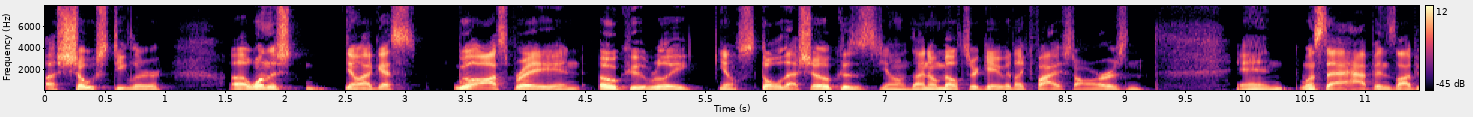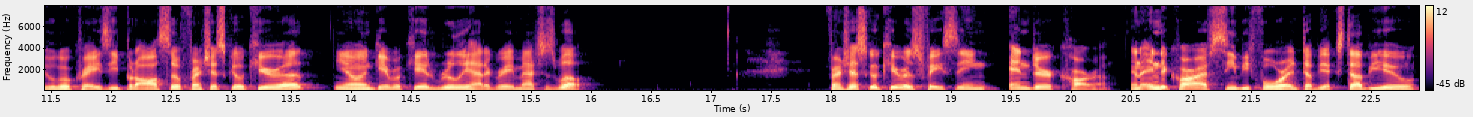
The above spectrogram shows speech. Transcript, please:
a show stealer. Uh, one of the, you know, I guess Will Ospreay and Oku really, you know, stole that show because you know I know Meltzer gave it like five stars and and once that happens, a lot of people go crazy. But also Francesco Akira, you know, and Gabriel Kidd really had a great match as well. Francesco Akira is facing Ender Kara. And Ender Kara I've seen before at WXW.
